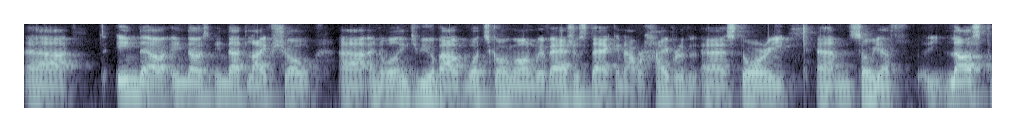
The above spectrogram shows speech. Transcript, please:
Uh, in the in those in that live show, uh, and we'll interview about what's going on with Azure Stack and our hybrid uh, story. Um, so you have last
